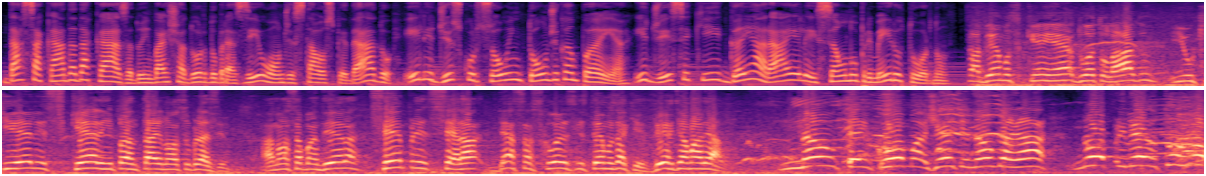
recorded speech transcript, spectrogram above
Da sacada da casa do embaixador do Brasil, onde está hospedado, ele discursou em tom de campanha e disse que ganhará eleição no primeiro turno. Sabemos quem é do outro lado e o que eles querem implantar em nosso Brasil. A nossa bandeira sempre será dessas cores que temos aqui, verde e amarelo. Não tem como a gente não ganhar no primeiro turno.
